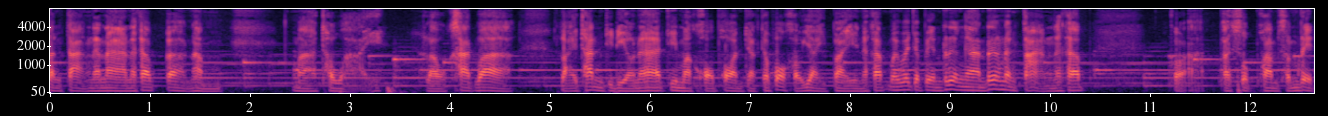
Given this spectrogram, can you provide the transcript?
ต่างๆ นานานะครับ ก็นำมาถวาย เราคาดว่า หลายท่านทีเดียวนะฮะที่มาขอพรจากเจ้าพ่อเขาใหญ่ไปนะครับ ไม่ว่าจะเป็นเรื่องงานเรื่องต่างๆนะครับ ก็ประสบความสำเร็จ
